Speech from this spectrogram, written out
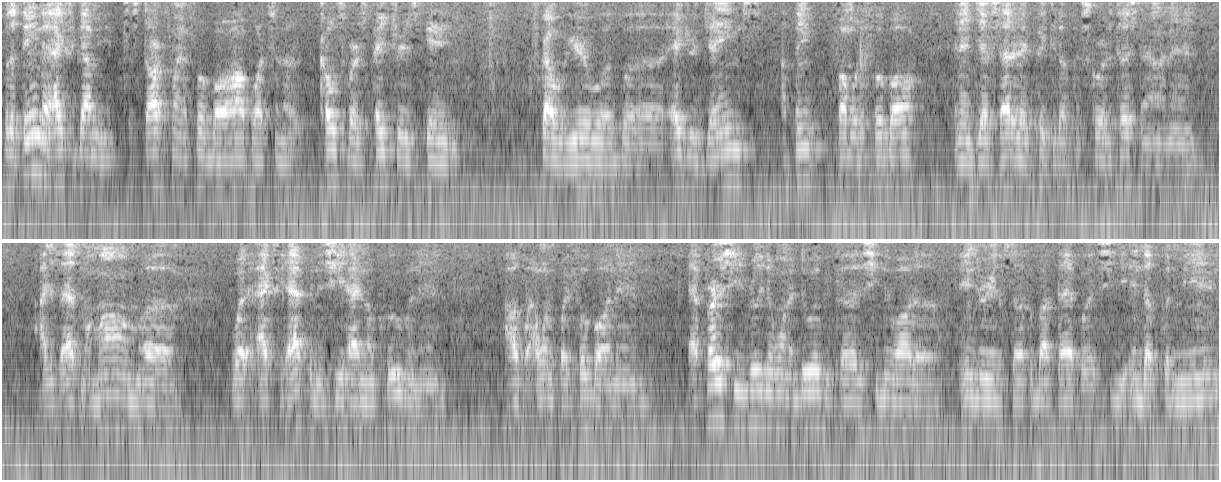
but the thing that actually got me to start playing football, I was watching a Colts versus Patriots game. I forgot what year it was, but uh, Edgerrin James, I think, fumbled the football, and then Jeff Saturday picked it up and scored a touchdown. And I just asked my mom uh, what actually happened, and she had no clue. And then I was like, I want to play football. And then at first she really didn't want to do it because she knew all the injuries and stuff about that, but she ended up putting me in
